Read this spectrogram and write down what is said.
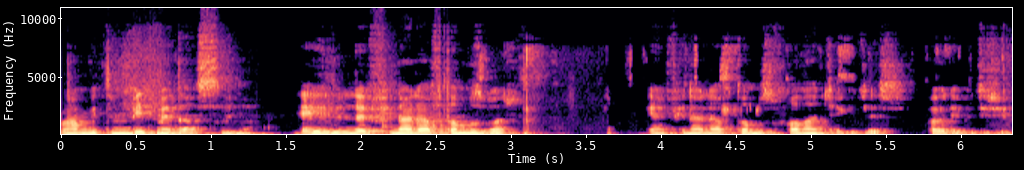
Program bitim bitmedi aslında. Eylül'de final haftamız var. Yani final haftamızı falan çekeceğiz. Öyle bitecek.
